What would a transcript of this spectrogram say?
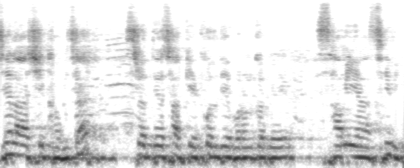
জেলা শিক্ষা অফিসার শ্রদ্ধেয় স্যারকে ফুল দিয়ে বরণ করবে সামিয়া সিমি।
